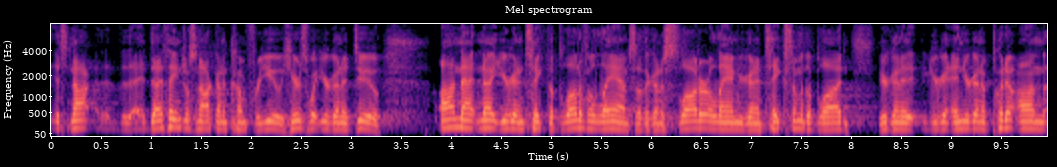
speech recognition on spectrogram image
it's not, the death angel's not going to come for you. Here's what you're going to do on that night you're going to take the blood of a lamb. So they're going to slaughter a lamb. You're going to take some of the blood. You're going to you're, and you're going to put it on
